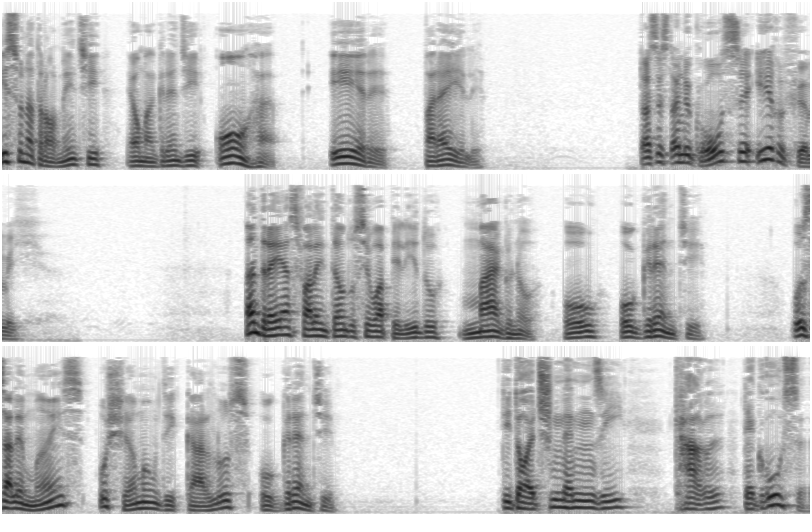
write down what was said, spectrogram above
Isso naturalmente é uma grande honra, Ehre, para ele. Das ist eine große Ehre für mich. Andreas fala então do seu apelido Magno, ou o Grande. Os alemães o chamam de Carlos o Grande. Die Deutschen nennen sie Karl der Große.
